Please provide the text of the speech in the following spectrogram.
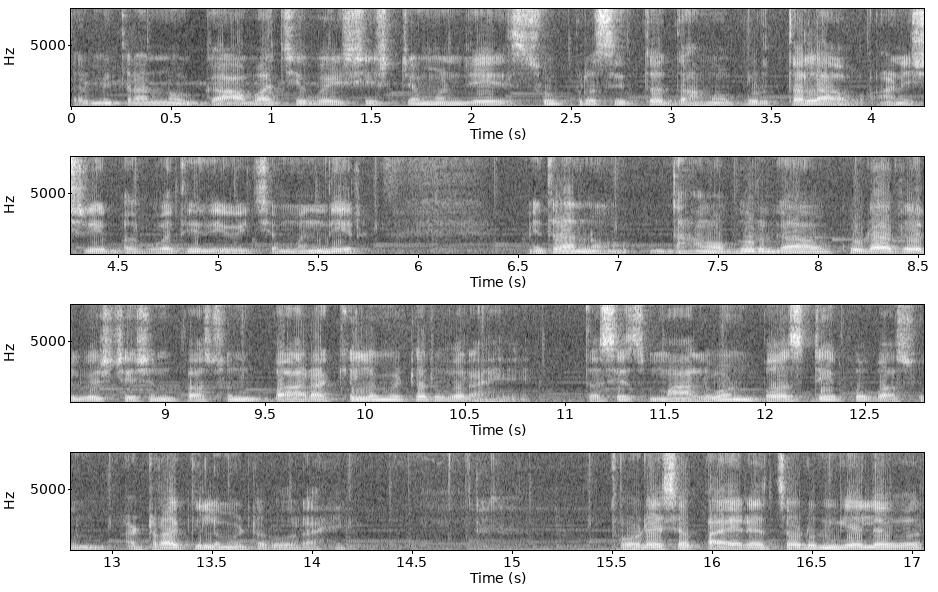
तर मित्रांनो गावाचे वैशिष्ट्य म्हणजे सुप्रसिद्ध धामापूर तलाव आणि श्री भगवती देवीचे मंदिर. मित्रांनो धामापूर गाव कुडाळ रेल्वे स्टेशनपासून बारा किलोमीटरवर आहे. तसेच मालवण बस डेपोपासून अठरा किलोमीटरवर आहे. थोड्याशा पायऱ्या चढून गेल्यावर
